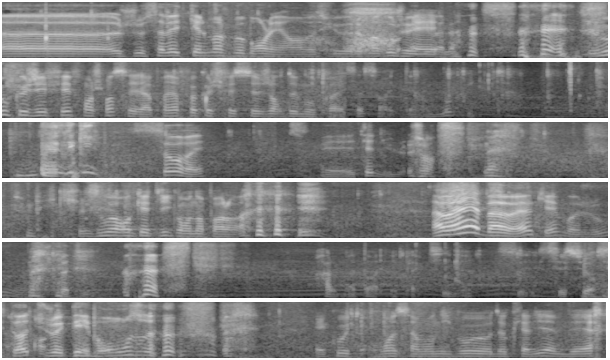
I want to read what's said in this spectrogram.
euh, je savais de quelle main je me branlais, hein, parce que la main gauche j'avais Eh. du mal. Le move que j'ai fait, franchement, c'est la première fois que je fais ce genre de move. Ouais, ça, ça aurait été un beau but. Mais c'est qui Ça aurait. Mais t'es nul, genre. Mec. Joue à Rocket League, on en parlera. Ah ouais, bah ouais, ok, moi je joue. je suis pas type. Ah le bâtard, il est platine. C'est- C'est sûr. Et c'est toi tu joues avec des bronzes? Écoute, au moins c'est à mon niveau de clavier MDR.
